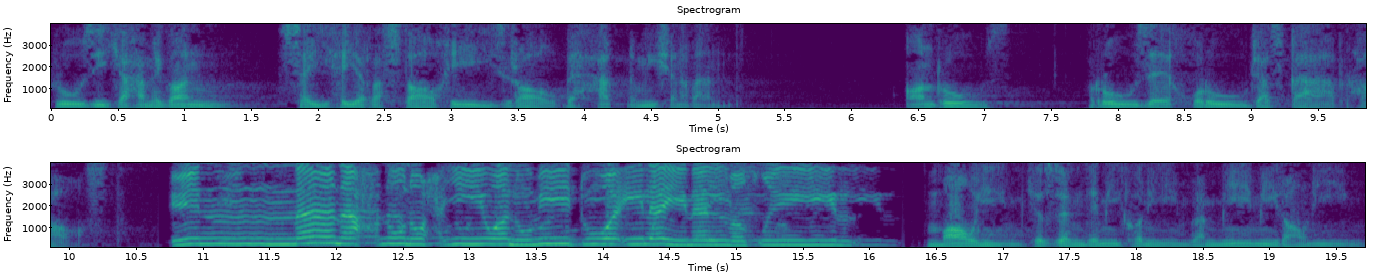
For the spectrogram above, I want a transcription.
روزی که همگان سیحه رستاخیز را به حق میشنوند. آن روز روز خروج از قبر هاست. اینا نحن نحیی و نمیت و الینا المصیر. ماییم که زنده می کنیم و می میرانیم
